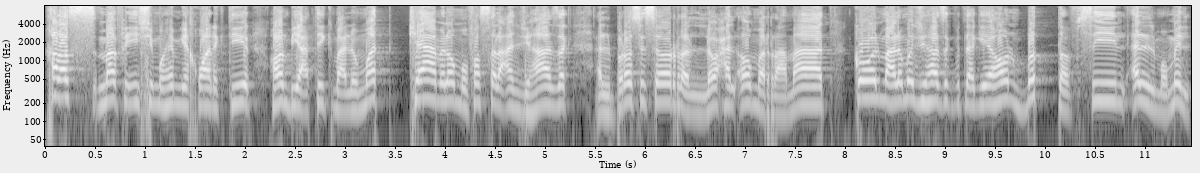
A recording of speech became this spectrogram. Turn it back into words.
خلص ما في شيء مهم يا إخوان كتير. هون بيعطيك معلومات كامله ومفصله عن جهازك. ال processor اللوحة الأم الرامات كل معلومات جهازك بتلاقيها هون بالتفصيل الممل.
